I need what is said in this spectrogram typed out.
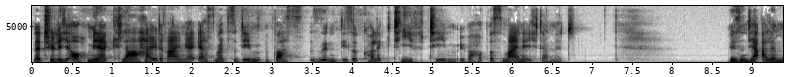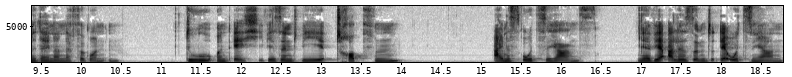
natürlich auch mehr Klarheit rein. Ja, erstmal zu dem, was sind diese Kollektivthemen überhaupt? Was meine ich damit? Wir sind ja alle miteinander verbunden. Du und ich, wir sind wie Tropfen eines Ozeans. Ja, wir alle sind der Ozean,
